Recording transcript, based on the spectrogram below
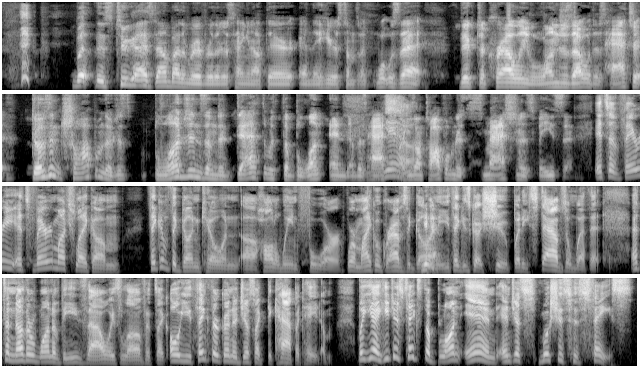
But there's two guys down by the river. They're just hanging out there, and they hear something like, "What was that?" Victor Crowley lunges out with his hatchet, doesn't chop him though, just bludgeons him to death with the blunt end of his hatchet. Like he's on top of him, just smashing his face in. It's a very, it's very much like, um, think of the gun kill in uh, Halloween 4, where Michael grabs a gun Yeah. and you think he's going to shoot, but he stabs him with it. That's another one of these that I always love. It's like, oh, you think they're going to just like decapitate him. But yeah, he just takes the blunt end and just smushes his face.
